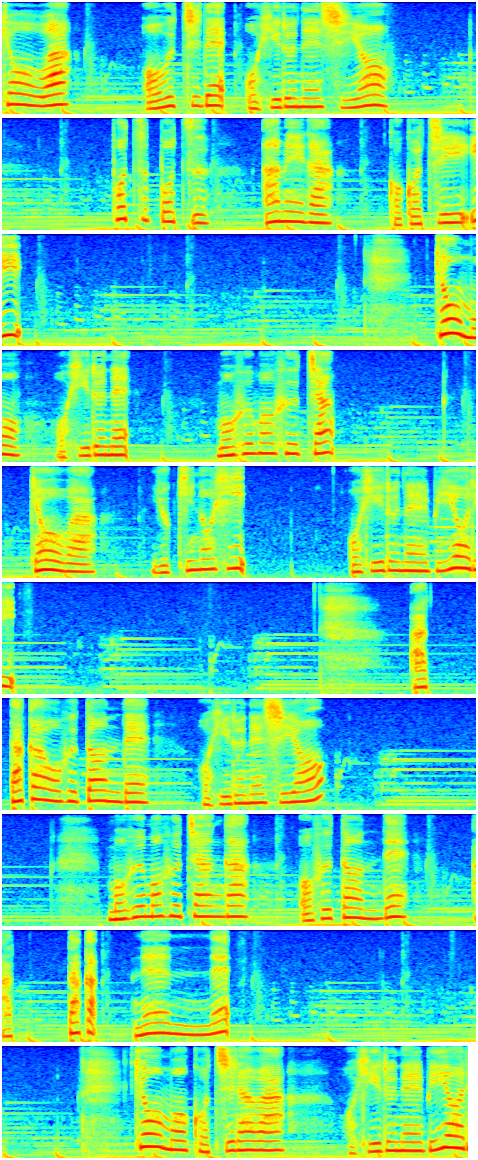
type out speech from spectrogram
今日はお家でお昼寝しよう。ポツポツ雨が心地いい。今日もお昼寝もふもふちゃん。今日は雪の日。お昼寝日和。あったかお布団でお昼寝しよう。もふもふちゃんがお布団であったかねんね。今日もこちらはお昼寝日和。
